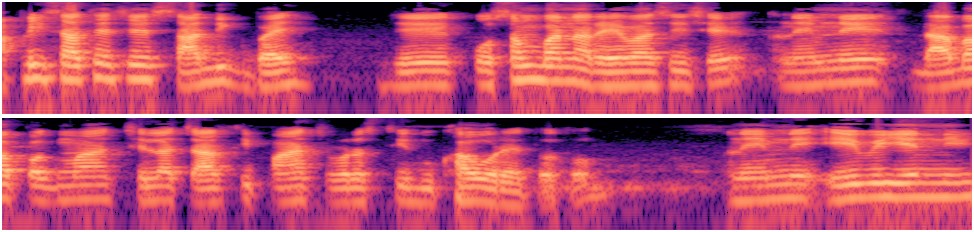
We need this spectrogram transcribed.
આપણી સાથે છે સાદિકભાઈ જે કોસંબાના રહેવાસી છે અને એમને ડાબા પગમાં છેલ્લા ચારથી પાંચ વર્ષથી દુખાવો રહેતો હતો અને એમને એવીએનની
